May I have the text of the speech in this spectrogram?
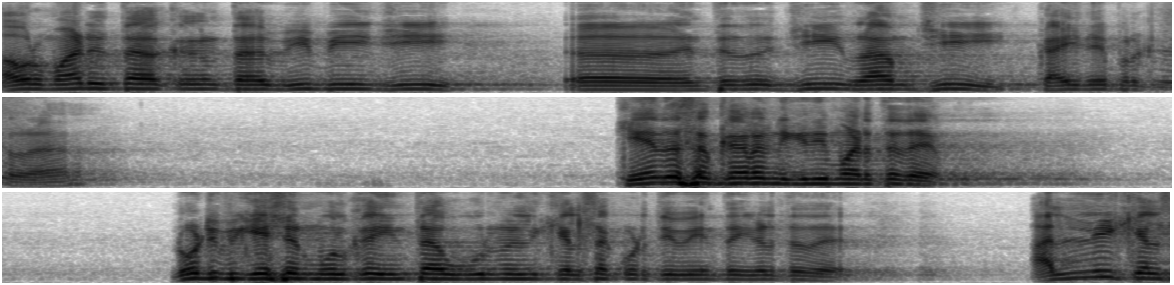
ಅವ್ರು ಮಾಡಿರ್ತಕ್ಕಂಥ ವಿ ಬಿ ಜಿ ಎಂಥದ್ದು ಜಿ ರಾಮ್ ಜಿ, ಕಾಯ್ದೆ ಪ್ರಕಾರ ಕೇಂದ್ರ ಸರ್ಕಾರ ನಿಗದಿ ಮಾಡ್ತದೆ. ನೋಟಿಫಿಕೇಶನ್ ಮೂಲಕ ಇಂಥ ಊರಿನಲ್ಲಿ ಕೆಲಸ ಕೊಡ್ತೀವಿ ಅಂತ ಹೇಳ್ತದೆ. ಅಲ್ಲಿ ಕೆಲಸ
